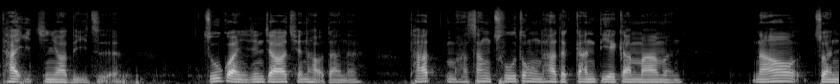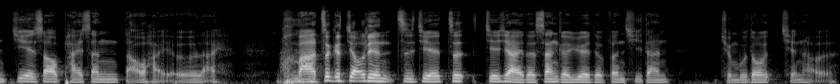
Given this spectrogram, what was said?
他已经要离职了，主管已经叫他签好单了，他马上出动他的干爹干妈们，然后转介绍排山倒海而来，把这个教练直接这接下来的三个月的分期单全部都签好了，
